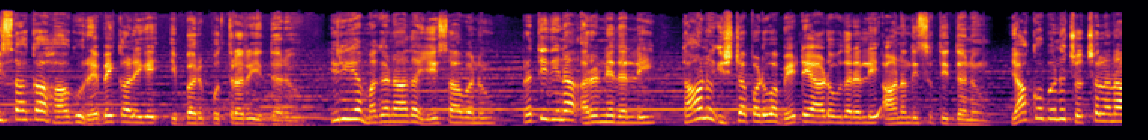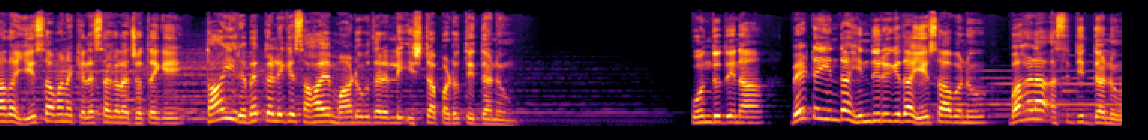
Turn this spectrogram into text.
ಈಸಾಕ ಹಾಗೂ ರೆಬೆಕಾಳಿಗೆ ಇಬ್ಬರು ಪುತ್ರರು ಇದ್ದರು. ಹಿರಿಯ ಮಗನಾದ ಏಸಾವನು ಪ್ರತಿದಿನ ಅರಣ್ಯದಲ್ಲಿ ತಾನು ಇಷ್ಟಪಡುವ ಬೇಟೆಯಾಡುವುದರಲ್ಲಿ ಆನಂದಿಸುತ್ತಿದ್ದನು. ಯಾಕೋಬನು ಚೊಚ್ಚಲನಾದ ಏಸಾವನ ಕೆಲಸಗಳ ಜೊತೆಗೆ ತಾಯಿ ರೆಬೆಕಳಿಗೆ ಸಹಾಯ ಮಾಡುವುದರಲ್ಲಿ ಇಷ್ಟಪಡುತ್ತಿದ್ದನು. ಒಂದು ದಿನ ಬೇಟೆಯಿಂದ ಹಿಂದಿರುಗಿದ ಏಸಾವನು ಬಹಳ ಹಸಿದಿದ್ದನು.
